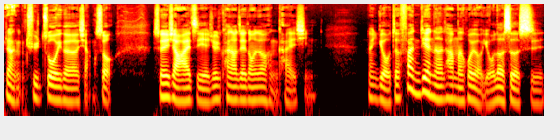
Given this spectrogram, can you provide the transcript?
让你去做一个享受。所以小孩子也就看到这些东西都很开心。那有的饭店呢，他们会有游乐设施。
